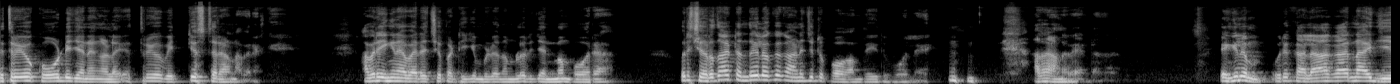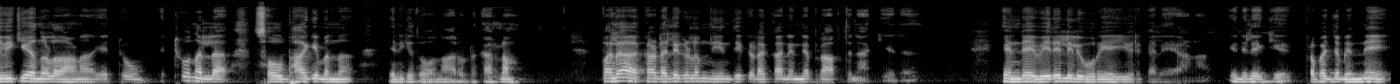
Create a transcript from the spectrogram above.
എത്രയോ കോടി ജനങ്ങൾ എത്രയോ വ്യത്യസ്തരാണ് അവരൊക്കെ. അവരെ ഇങ്ങനെ വരച്ച് പഠിക്കുമ്പോൾ നമ്മളൊരു ജന്മം പോരാ. ഒരു ചെറുതായിട്ട് എന്തെങ്കിലുമൊക്കെ കാണിച്ചിട്ട് പോകാം ഇതുപോലെ. അതാണ് വേണ്ടത്. എങ്കിലും ഒരു കലാകാരനായി ജീവിക്കുക എന്നുള്ളതാണ് ഏറ്റവും ഏറ്റവും നല്ല സൗഭാഗ്യമെന്ന് എനിക്ക് തോന്നാറുണ്ട്. കാരണം പല കടലുകളും നീന്തി കിടക്കാൻ എന്നെ പ്രാപ്തനാക്കിയത് എന്റെ വിരലിലൂറിയ ഈ ഒരു കലയാണ്. എന്നിലേക്ക് പ്രപഞ്ചം എന്നേ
